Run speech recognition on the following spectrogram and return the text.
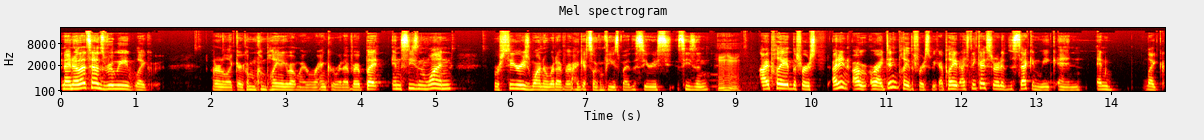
And I know that sounds really like I don't know, like I'm complaining about my rank or whatever. But in season one or series one or whatever, I get so confused by the series season. hmm I played the first. I didn't, or, or I didn't play the first week. I played. I think I started the second week and and like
